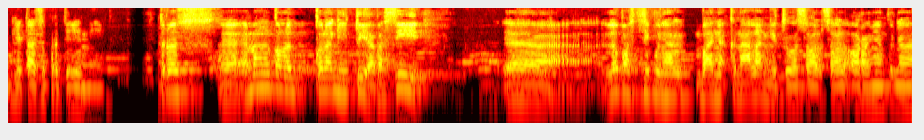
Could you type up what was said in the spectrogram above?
kita seperti ini. Terus ya, emang kalau kalau gitu ya pasti ya, lo pasti punya banyak kenalan gitu soal soal orang yang punya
